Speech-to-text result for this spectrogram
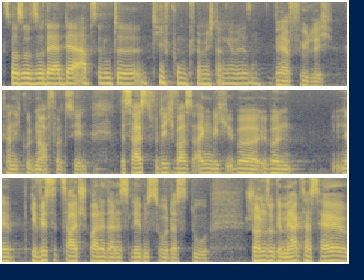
es war so, so der, der absolute Tiefpunkt für mich dann gewesen. Ja, fühle ich. Kann ich gut nachvollziehen. Das heißt, für dich war es eigentlich über, über eine gewisse Zeitspanne deines Lebens so, dass du schon so gemerkt hast, hey,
